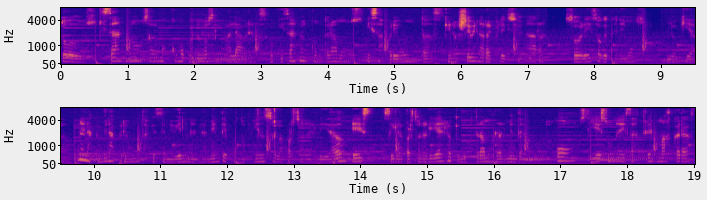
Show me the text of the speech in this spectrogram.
todos. Quizás no sabemos cómo ponerlos en palabras o quizás no encontramos esas preguntas que nos lleven a reflexionar sobre eso que tenemos bloqueado. Una de las primeras preguntas que se me vienen en la mente cuando pienso en la personalidad es si la personalidad es lo que mostramos realmente al mundo o si es una de esas tres máscaras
